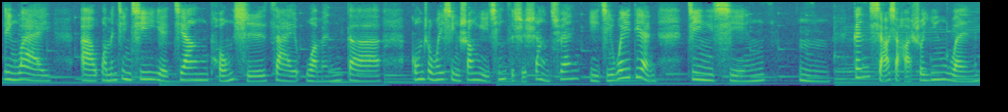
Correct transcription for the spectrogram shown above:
另外。啊，我们近期也将同时在我们的公众微信“双语亲子时尚圈”以及微店进行，嗯，跟小小孩说英文，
